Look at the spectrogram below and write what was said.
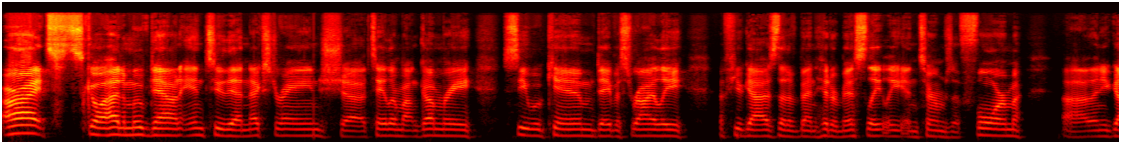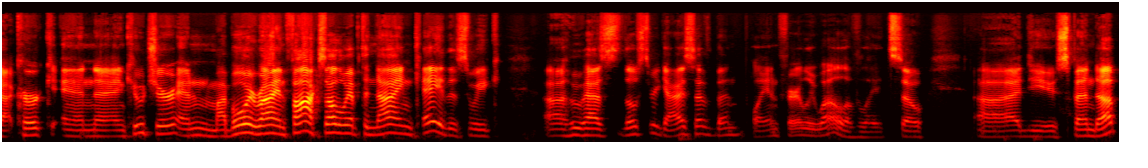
All right, let's go ahead and move down into that next range. Uh, Taylor Montgomery, Siwoo Kim, Davis Riley, a few guys that have been hit or miss lately in terms of form. Uh, then you got Kirk and uh, and Kuchar and my boy Ryan Fox all the way up to 9K this week, uh, who has those three guys have been playing fairly well of late. So uh, do you spend up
